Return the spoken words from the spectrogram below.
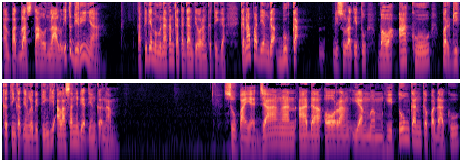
14 tahun lalu. Itu dirinya. Tapi dia menggunakan kata ganti orang ketiga. Kenapa dia nggak buka di surat itu bahwa aku pergi ke tingkat yang lebih tinggi, alasannya di ayat yang keenam. Supaya jangan ada orang yang menghitungkan kepadaku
